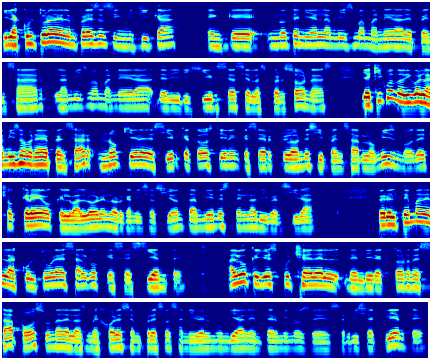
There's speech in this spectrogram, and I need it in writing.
Y la cultura de la empresa significa en que no tenían la misma manera de pensar, la misma manera de dirigirse hacia las personas. Y aquí cuando digo la misma manera de pensar, no quiere decir que todos tienen que ser clones y pensar lo mismo. De hecho, creo que el valor en la organización también está en la diversidad. Pero el tema de la cultura es algo que se siente. Algo que yo escuché del, director de Sapos, una de las mejores empresas a nivel mundial en términos de servicio al cliente,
